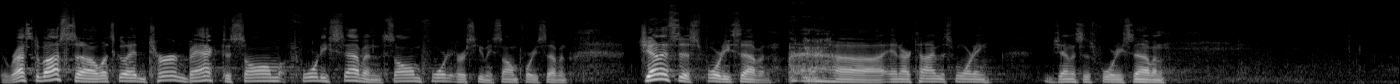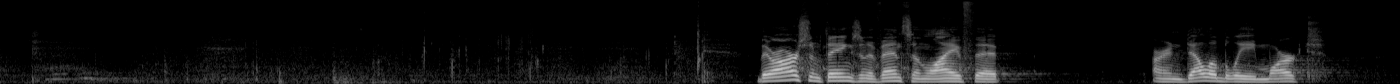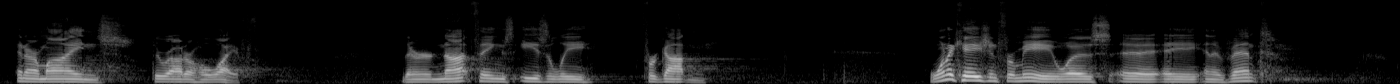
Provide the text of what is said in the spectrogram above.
The rest of us, uh, let's go ahead and turn back to Psalm 47. Psalm 40, or excuse me, Psalm 47. Genesis 47. Uh, in our time this morning, Genesis 47. There are some things and events in life that are indelibly marked in our minds throughout our whole life. They're not things easily forgotten. One occasion for me was a, a, an event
